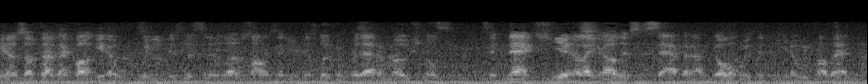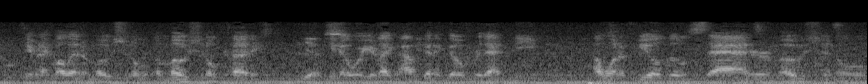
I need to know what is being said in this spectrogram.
You know, sometimes I call it, you know, when you just listen to love songs and you're just looking for that emotional connection. You know, like, oh, this is sad, but I'm going with it. You know, we call that, Jim and I call that emotional emotional cutting. Yes. You know, where you're like, I'm gonna go for that deep. I want to feel a little sad or emotional.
